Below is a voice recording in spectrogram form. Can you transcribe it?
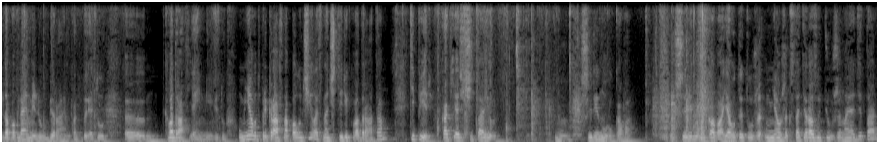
добавляем или убираем, как бы эту э, квадрат я имею в виду. У меня вот прекрасно получилось на 4 квадрата. Теперь, как я считаю э, ширину рукава, ширину рукава. Я вот эту уже, у меня уже, кстати, разутюженная деталь.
